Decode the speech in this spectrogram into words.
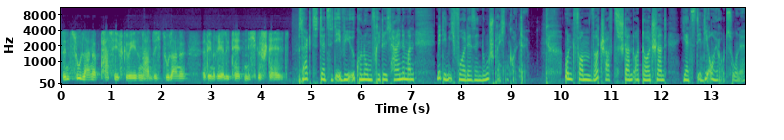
sind zu lange passiv gewesen, haben sich zu lange den Realitäten nicht gestellt. Sagt der ZEW-Ökonom Friedrich Heinemann, mit dem ich vor der Sendung sprechen konnte und vom Wirtschaftsstandort Deutschland jetzt in die Eurozone.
